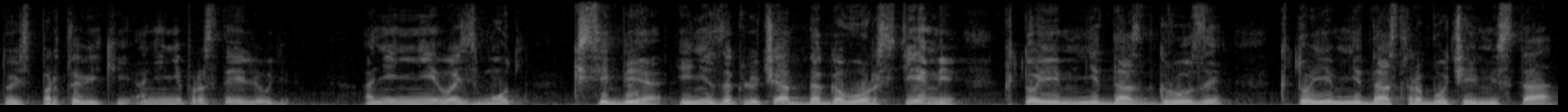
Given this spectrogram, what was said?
то есть портовики, они не простые люди. Они не возьмут к себе и не заключат договор с теми, кто им не даст грузы, кто им не даст рабочие места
